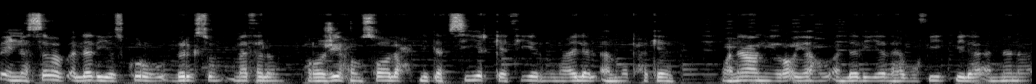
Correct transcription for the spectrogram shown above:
فإن السبب الذي يذكره بيرجسون مثلا رجيح صالح لتفسير كثير من علل المضحكات. ونعني رأيه الذي يذهب فيه إلى أننا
